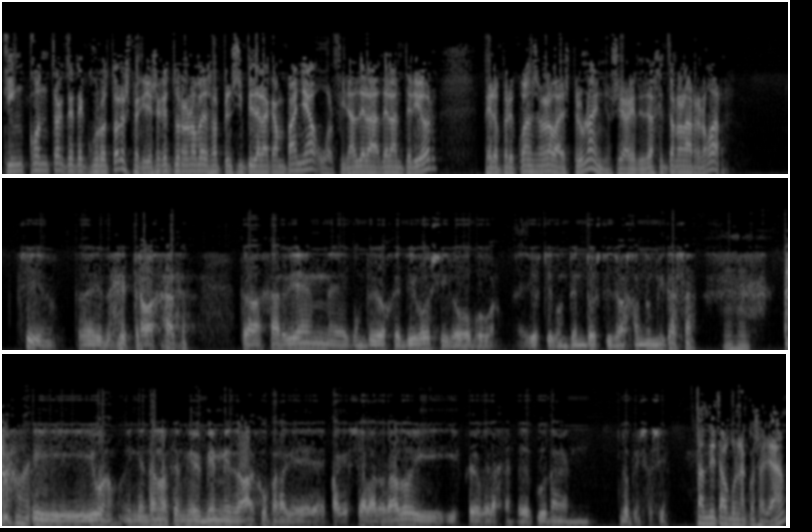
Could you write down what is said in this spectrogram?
Quin contracte té Curro Torres? Perquè jo sé que tu renoves al principi de la campanya o al final de la- de l'anterior, la, però per quants renoves? Per un any? O sigui, que tindràs que tornar a renovar. Sí, de trabajar, trabajar bien, eh, cumplir objetivos y luego, pues bueno, eh, yo estoy contento, estoy trabajando en mi casa y, y, bueno, intentando hacer mi- bien mi trabajo para que, para que sea valorado y, y espero que la gente del club también lo piense así. T'han dit alguna cosa ja?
